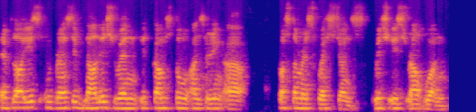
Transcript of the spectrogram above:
employees impressive knowledge when it comes to answering a customer's questions, which is rank 1.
